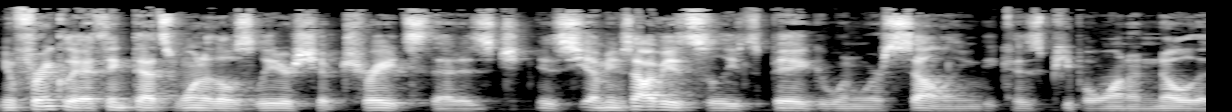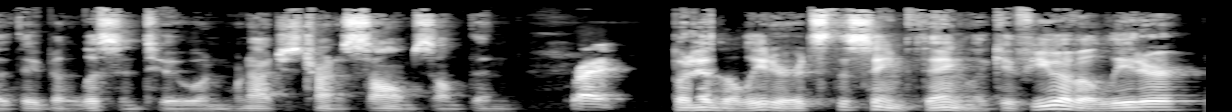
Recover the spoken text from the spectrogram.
you know, frankly, I think that's one of those leadership traits that is, is, I mean, it's obviously it's big when we're selling because people want to know that they've been listened to and we're not just trying to sell them something. Right. But as a leader, it's the same thing. Like if you have a leader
